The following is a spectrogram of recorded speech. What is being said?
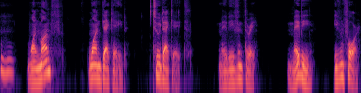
hmm One month, one decade, two decades, maybe even three, maybe even four.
